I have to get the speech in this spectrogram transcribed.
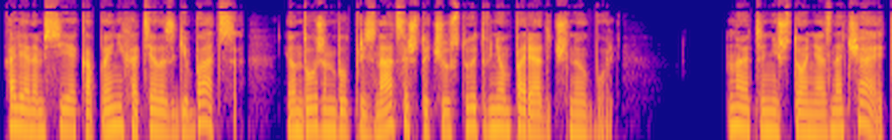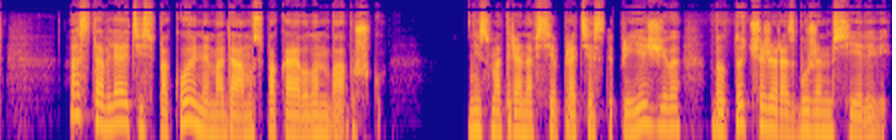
Коленом сия КП не хотело сгибаться — и он должен был признаться, что чувствует в нем порядочную боль. Но это ничто не означает. «Оставляйтесь спокойны, мадам», — успокаивал он бабушку. Несмотря на все протесты приезжего, был тотчас же разбужен мсье Леви.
